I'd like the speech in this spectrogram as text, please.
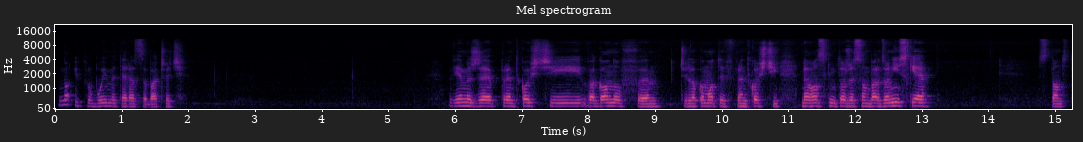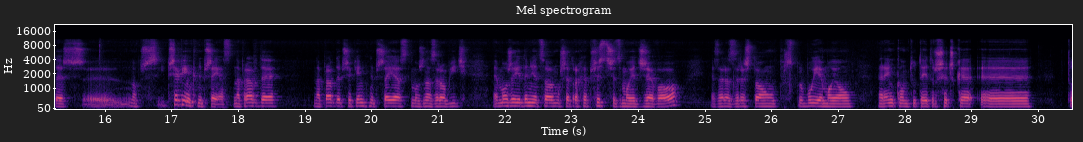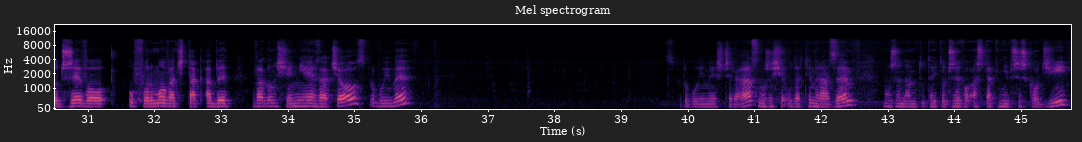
No i próbujmy teraz zobaczyć. Wiemy, że prędkości wagonów czy lokomotyw prędkości na wąskim torze są bardzo niskie. Stąd też e, no, przepiękny przejazd. Naprawdę, naprawdę przepiękny przejazd można zrobić. E, Może jedynie co muszę trochę przystrzec moje drzewo. Ja zaraz zresztą spróbuję moją ręką tutaj troszeczkę e, to drzewo uformować tak, aby wagon się nie zaciął. Spróbujmy. Spróbujmy jeszcze raz. Może się uda tym razem. Może nam tutaj to drzewo aż tak nie przeszkodzi.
